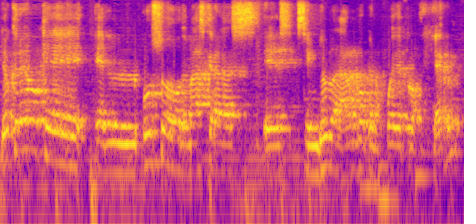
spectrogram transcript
Yo creo que el uso de máscaras es sin duda algo que nos puede proteger,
